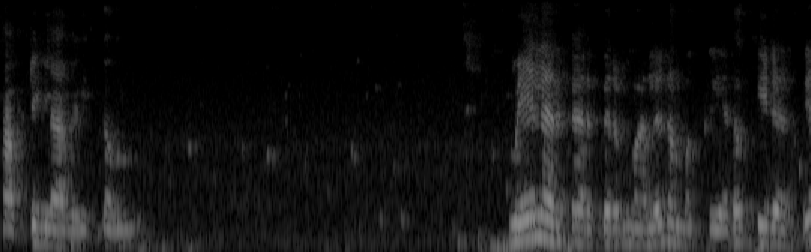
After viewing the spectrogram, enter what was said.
சாப்பிட்டீங்களா? வெல்கம் மேலே இருக்கார் பெருமாள் நமக்கு இடம் கீழே இருக்கு.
